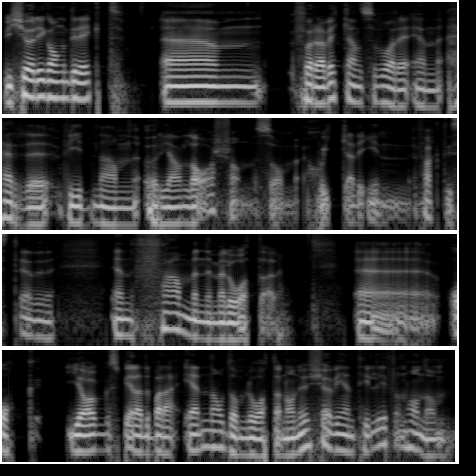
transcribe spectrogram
Vi kör igång direkt. Ehm, förra veckan så var det en herre vid namn Örjan Larsson som skickade in faktiskt en, en famn med låtar. Eh, jag spelade bara en av de låtarna och nu kör vi en till ifrån honom.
